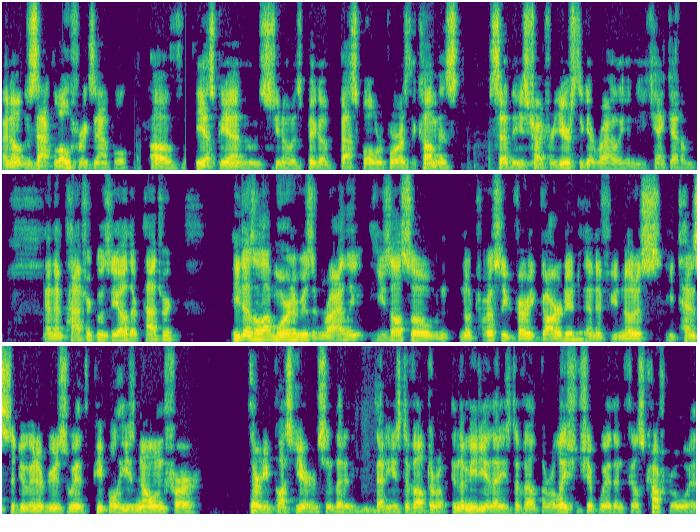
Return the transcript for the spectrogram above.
I know Zach Lowe, for example, of ESPN, who's you know as big a basketball reporter as they come, has said that he's tried for years to get Riley and he can't get him. And then Patrick was the other. Patrick, he does a lot more interviews than Riley. He's also notoriously very guarded. And if you notice, he tends to do interviews with people he's known for 30 plus years so that, that he's developed a, in the media that he's developed a relationship with and feels comfortable with.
